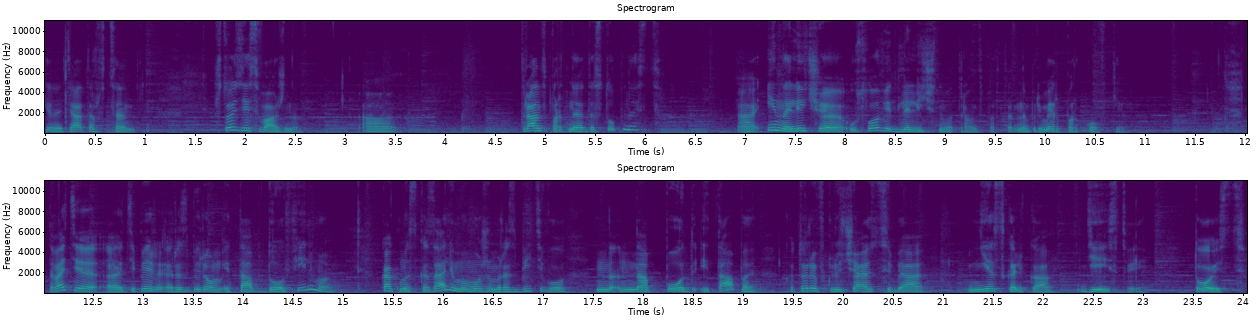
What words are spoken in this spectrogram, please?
кинотеатр в центре. Что здесь важно? А, транспортная доступность а, и наличие условий для личного транспорта, например, парковки. Давайте э, теперь разберем этап до фильма. Как мы сказали, мы можем разбить его на подэтапы, которые включают в себя несколько действий. То есть,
